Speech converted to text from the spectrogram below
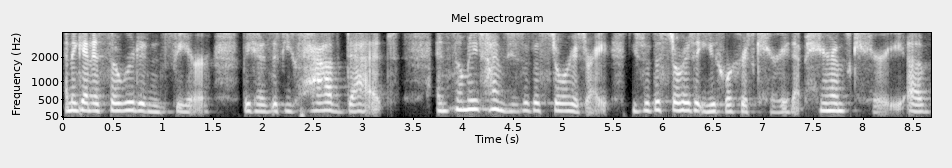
And again, it's so rooted in fear because if you have debt, and so many times these are the stories, right? These are the stories that youth workers carry, that parents carry of,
